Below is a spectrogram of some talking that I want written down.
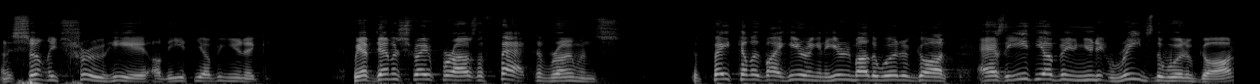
And it's certainly true here of the Ethiopian eunuch. We have demonstrated for us the fact of Romans. The faith cometh by hearing, and hearing by the word of God. As the Ethiopian eunuch reads the word of God,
